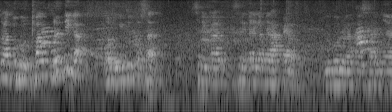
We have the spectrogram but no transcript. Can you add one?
Sholat duhur Bang berhenti nggak? Waduh itu Ustaz. Seringkali, sering kali kami rapel. Duhur dengan asarnya.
